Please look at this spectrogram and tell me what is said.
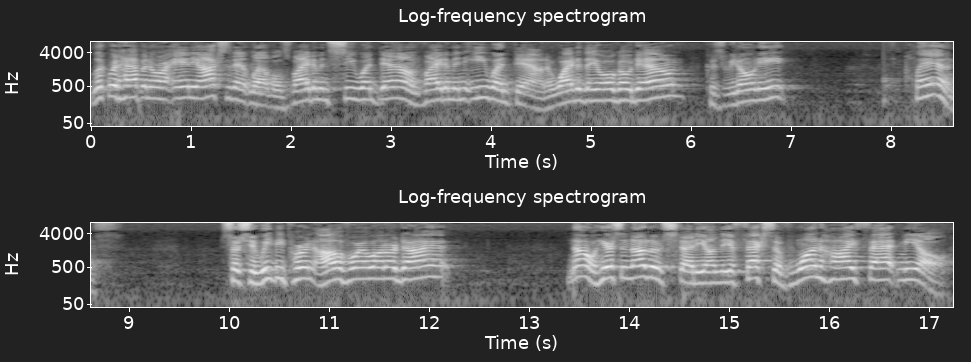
Look what happened to our antioxidant levels. Vitamin C went down. Vitamin E went down. And why did they all go down? Because we don't eat plants. So should we be putting olive oil on our diet? No. Here's another study on the effects of one high fat meal.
